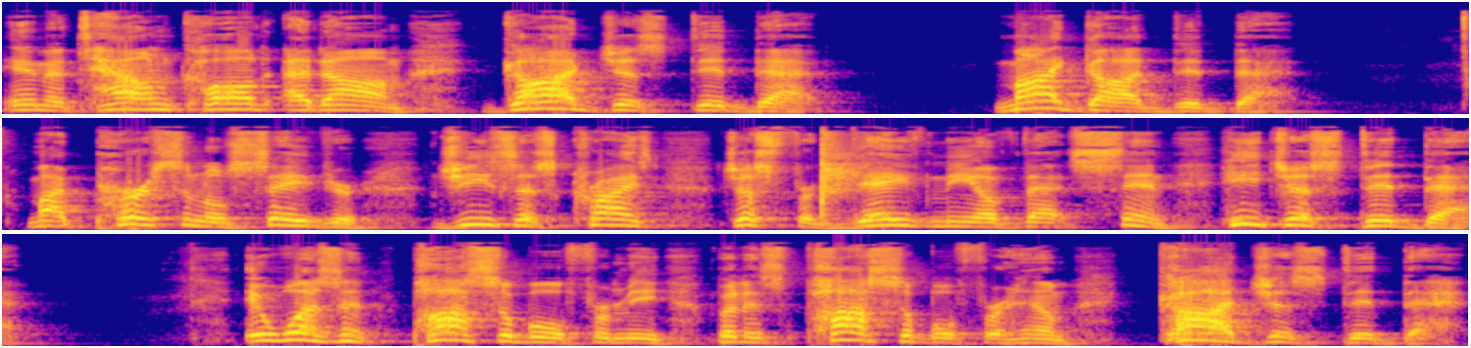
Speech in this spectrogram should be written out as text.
in a town called Adam. God just did that. My God did that. My personal Savior, Jesus Christ, just forgave me of that sin. He just did that. It wasn't possible for me, but it's possible for Him. God just did that.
